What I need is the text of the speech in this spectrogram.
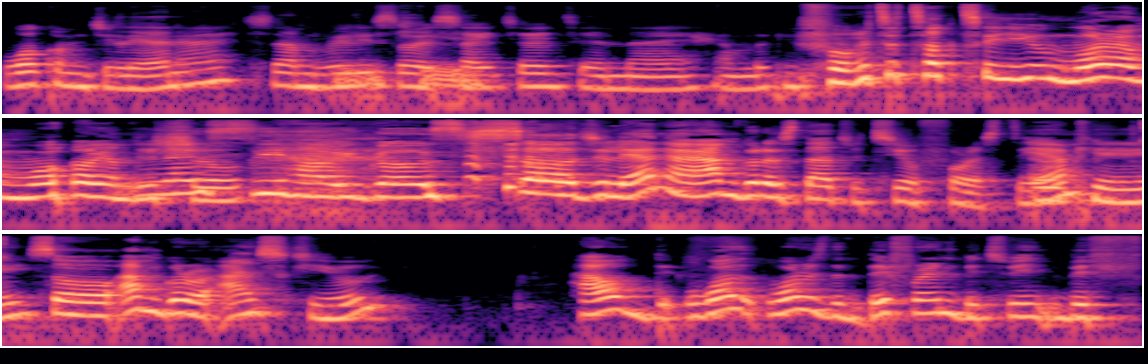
Welcome, Juliana. So I'm really Thank so you. excited, and uh, I'm looking forward to talk to you more and more on this Let's show. see how it goes. So, Juliana, I'm gonna start with you first. Yeah. Okay. So I'm gonna ask you, how what what is the difference between bef-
